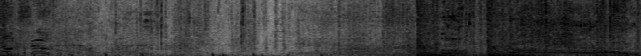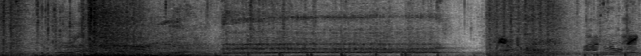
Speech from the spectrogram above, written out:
Don't shoot! I'm moving.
